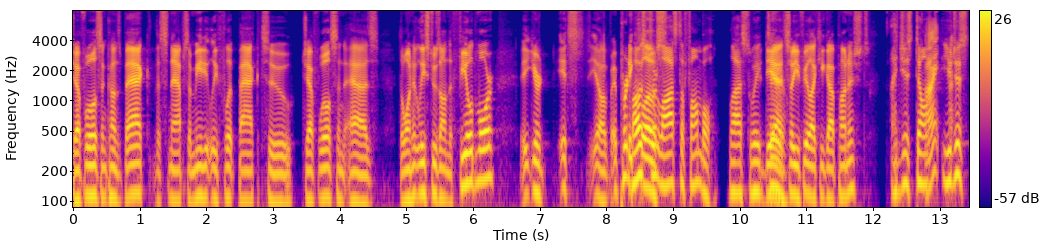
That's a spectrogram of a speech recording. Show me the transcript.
Jeff Wilson comes back. The snaps immediately flip back to Jeff Wilson as the one at least who's on the field more. It- You're it's you know pretty Mostert close. lost a fumble last week. yeah, too. so you feel like he got punished? I just don't. I- you just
